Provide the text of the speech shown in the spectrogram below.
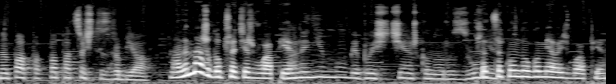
no papa, papa, coś ty zrobiła. No ale masz go przecież w No, łapie. ale nie mogę, bo jest ciężko, no rozumiesz? Przed sekundą go miałeś w łapie.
